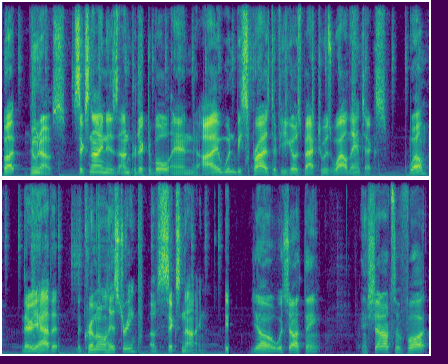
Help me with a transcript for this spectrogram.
But who knows? 6 9 is unpredictable, and I wouldn't be surprised if he goes back to his wild antics. Well, there you have it the criminal history of 6 9 Yo, what y'all think? And shout out to Vault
